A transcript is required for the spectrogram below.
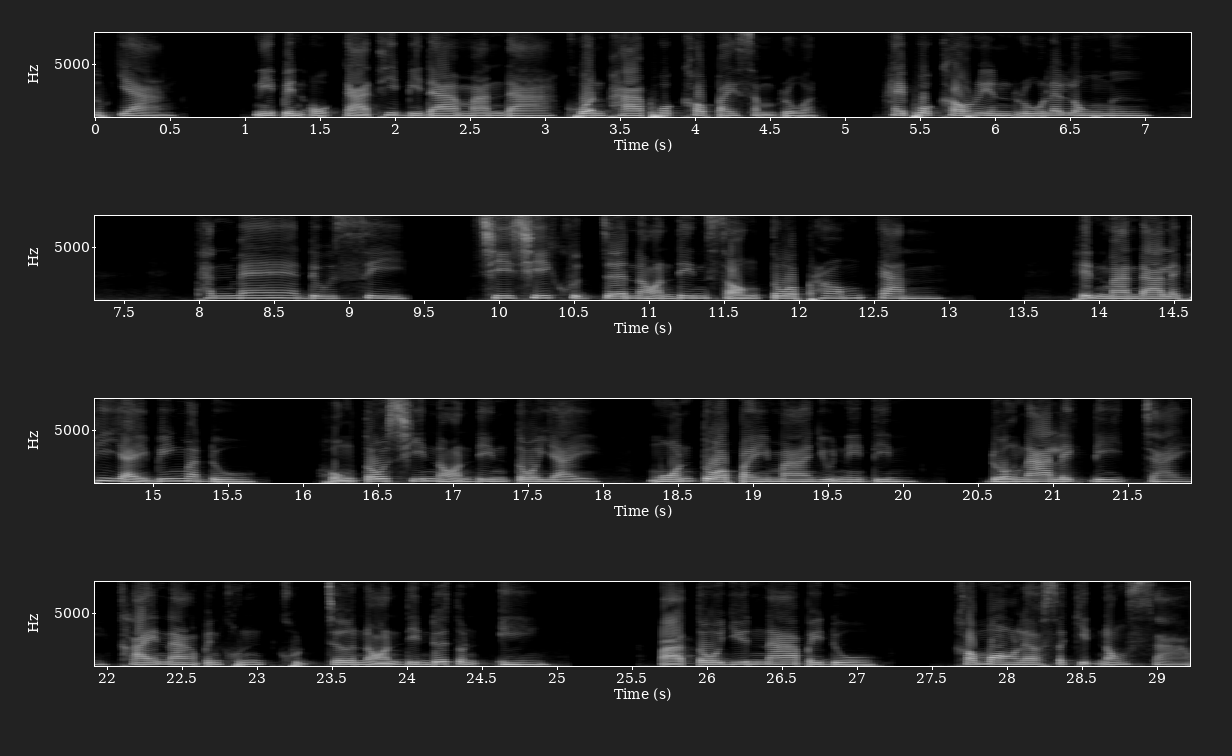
ทุกอย่าง นี่เป็นโอกาสที่บิดามารดาควรพาพวกเขาไปสำรวจ ให้พวกเขาเรียนรู้และลงมือ ท่านแม่ดูสิ ชี้ชี้ขุดเจอหนอนดินสองตัวพร้อมกัน เห็นมารดาและพี่ใหญ่วิ่งมาดู หงโตชี้หนอนดินตัวใหญ่ม้วนตัวไปมาอยู่ในดิน ดวงหน้าเล็กดีใจ คล้ายนางเป็นคนขุดเจอหนอนดินด้วยตนเอง ป่าโตยื่นหน้าไปดู เขามองแล้วสะกิดน้องสาว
